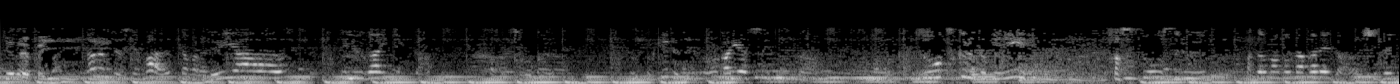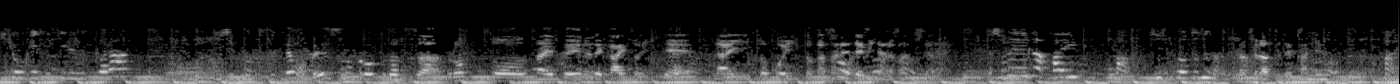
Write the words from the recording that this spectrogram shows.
けどやっぱいい。なるんですけど、まあ、だからレイヤーっていう概念が、なんかすごく、受けるというか分かりやすいというか、図を作るときに、発想する頭の流れが自然に表現できるから、二次プロットする。でもベースのプロットだとさ、プロットタイプ N で書いといて、ラインとポイント重ねてみたいな感じじゃない？それがハイ、まあ、二次プロット2なんですけどクラスで書いてる。はい。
